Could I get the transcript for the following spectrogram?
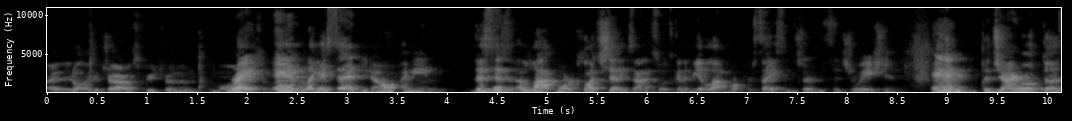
and you don't like a gyros feature, then the Milwaukee's Right, the way to and like I said, you know, I mean, this has a lot more clutch settings on it, so it's going to be a lot more precise in certain situations. And the gyro does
